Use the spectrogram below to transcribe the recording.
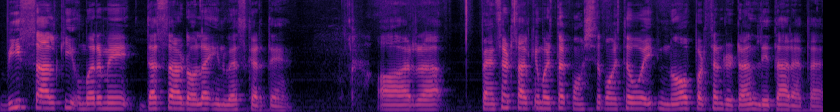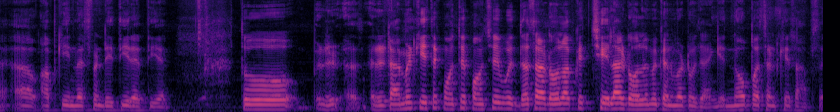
بیس سال کی عمر میں دس ہزار ڈالر انویسٹ کرتے ہیں اور پینسٹھ سال کی عمر تک پہنچتے پہنچتے وہ ایک نو پرسینٹ ریٹرن لیتا رہتا ہے آپ کی انویسٹمنٹ دیتی رہتی ہے۔ تو ریٹائرمنٹ کی تک پہنچتے پہنچے وہ دس ہزار ڈالر آپ کے چھ لاکھ ڈالر میں کنورٹ ہو جائیں گے، نو پرسینٹ کے حساب سے،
